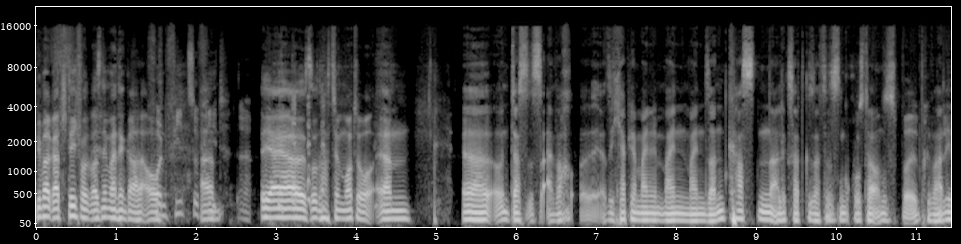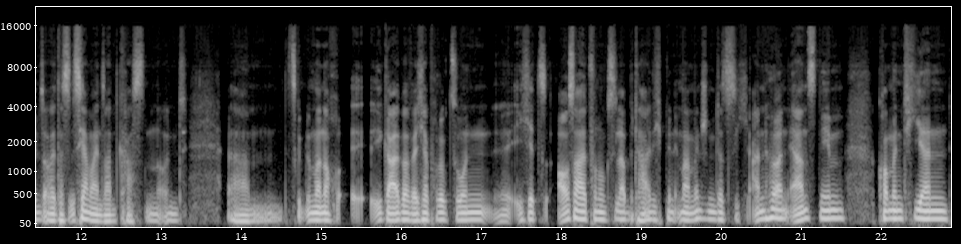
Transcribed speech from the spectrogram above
Gib mal gerade Stichwort, was nehmen wir denn gerade auf? Von Feed zu Ähm, Feed. ja. Ja, ja, so nach dem Motto. Ähm, äh, und das ist einfach, äh, also ich habe ja meinen meinen meinen Sandkasten, Alex hat gesagt, das ist ein Großteil unseres Privatlebens, aber das ist ja mein Sandkasten und ähm, es gibt immer noch, äh, egal bei welcher Produktion äh, ich jetzt außerhalb von Huxilla beteiligt bin, immer Menschen, die das sich anhören, ernst nehmen, kommentieren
